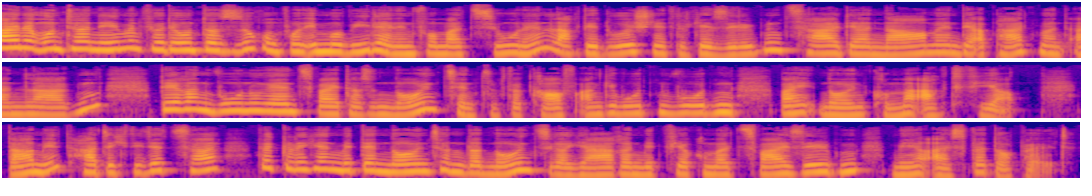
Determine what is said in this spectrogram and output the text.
einem Unternehmen für die Untersuchung von Immobilieninformationen lag die durchschnittliche Silbenzahl der Namen der Apartmentanlagen, deren Wohnungen 2019 zum Verkauf angeboten wurden, bei 9,84. Damit hat sich diese Zahl verglichen mit den 1990er Jahren mit 4,2 Silben mehr als verdoppelt.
